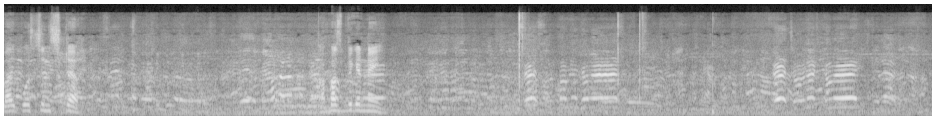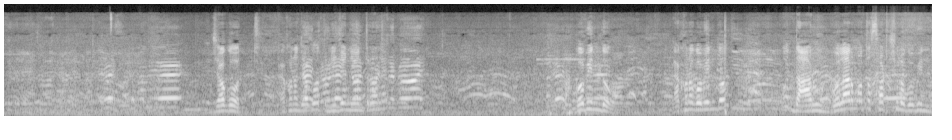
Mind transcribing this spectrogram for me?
by Paschim Star. Abbas Brigade নেই। জগৎ এখনও জগৎ নিজের নিয়ন্ত্রণে। গোবিন্দ এখনও গোবিন্দ? ও দারুণ গোলার মতো শট ছিল গোবিন্দ।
